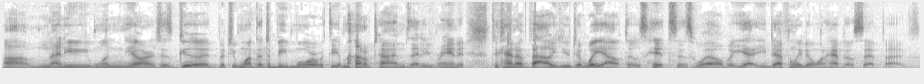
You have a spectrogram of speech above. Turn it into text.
Um, 91 yards is good, but you want that to be more with the amount of times that he ran it to kind of value to weigh out those hits as well. But yeah, you definitely don't want to have those setbacks.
